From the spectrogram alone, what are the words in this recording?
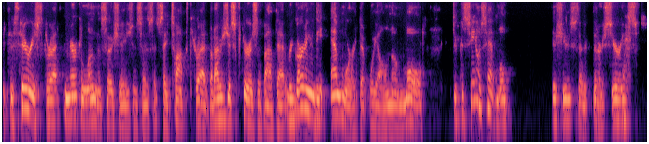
it's a serious threat. American Lung Association says it's a top threat, but I was just curious about that. Regarding the M word that we all know, mold, do casinos have mold issues that are, that are serious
